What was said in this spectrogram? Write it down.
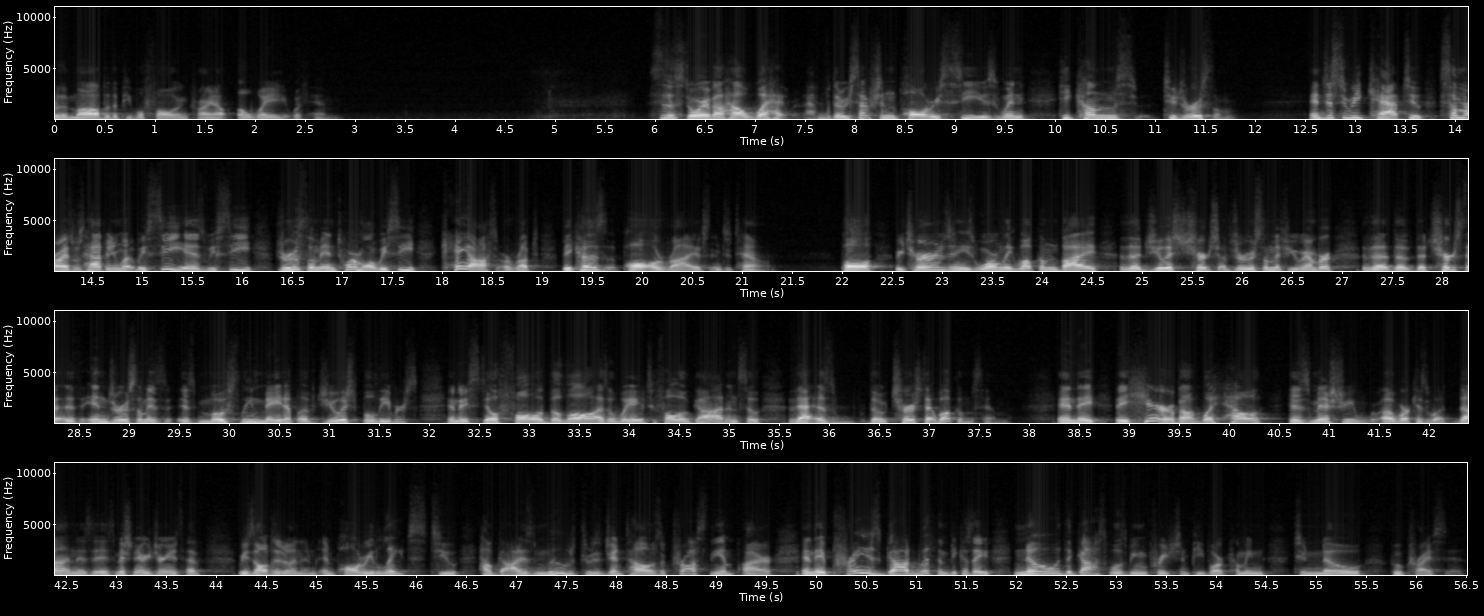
for the mob of the people following, crying out, Away with him. This is a story about how what, the reception Paul receives when he comes to Jerusalem. And just to recap, to summarize what's happening, what we see is we see Jerusalem in turmoil. We see chaos erupt because Paul arrives into town. Paul returns and he's warmly welcomed by the Jewish church of Jerusalem. If you remember, the, the, the church that is in Jerusalem is, is mostly made up of Jewish believers, and they still followed the law as a way to follow God. And so that is the church that welcomes him. And they, they hear about what, how his ministry uh, work has done, his, his missionary journeys have resulted in. And, and Paul relates to how God has moved through the Gentiles across the empire, and they praise God with them because they know the gospel is being preached and people are coming to know who Christ is.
